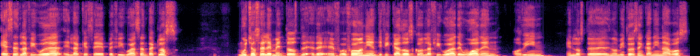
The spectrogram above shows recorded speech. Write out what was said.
esa es la figura en la que se prefigura a Santa Claus. Muchos elementos eh, fueron identificados con la figura de Woden, Odín, en los, mitos escandinavos,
